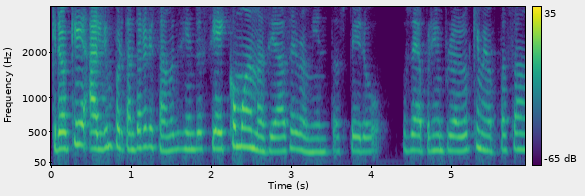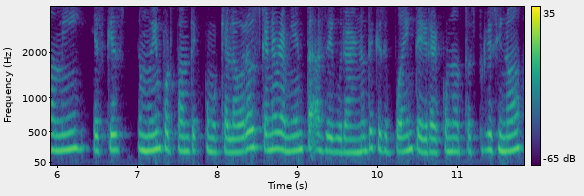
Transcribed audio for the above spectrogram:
Creo que algo importante de lo que estábamos diciendo que hay como demasiadas herramientas, pero O sea, por ejemplo, algo que me ha pasado a mí es que es muy importante como que a la hora de buscar una herramienta asegurarnos de que se pueda integrar con otras, porque si no,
